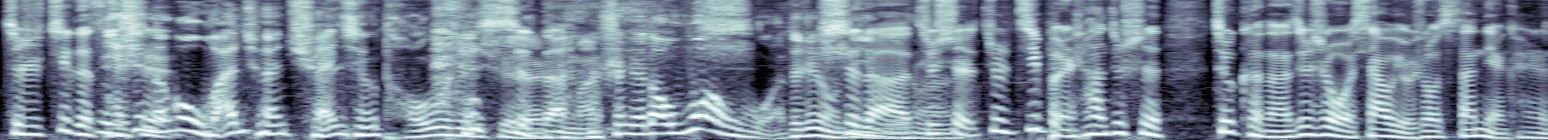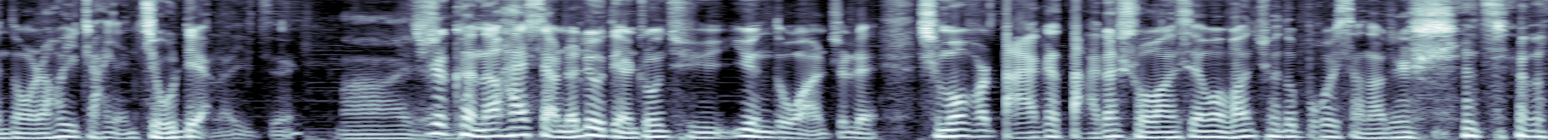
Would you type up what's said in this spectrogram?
就是这个才你是能够完全全情投入进去 是的。是吗？甚至到忘我的这种是的，就是就是基本上就是就可能就是我下午有时候三点开始弄，然后一眨眼九点了已经，就是可能还想着六点钟去运动啊之类，什么玩打个打个守望先，锋完全都不会想到这个事情。了，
